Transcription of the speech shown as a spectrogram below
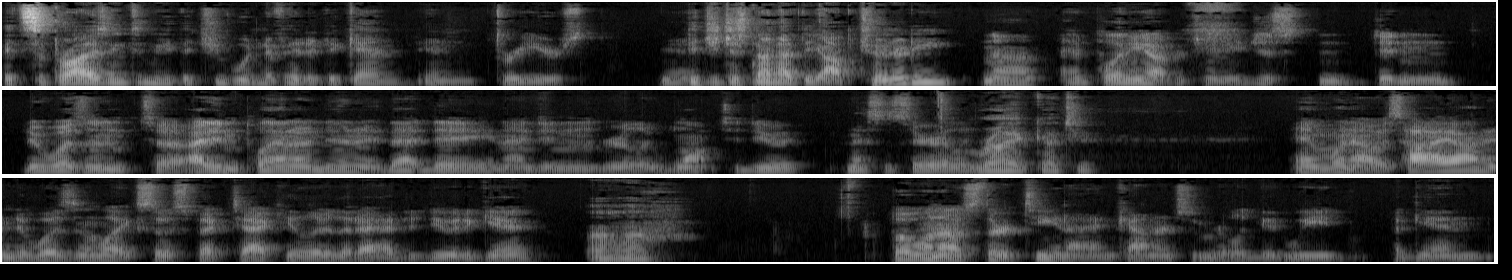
it's surprising to me that you wouldn't have hit it again in three years. Yeah. Did you just not have the opportunity? No, I had plenty of opportunity. Just didn't. It wasn't. Uh, I didn't plan on doing it that day, and I didn't really want to do it necessarily. Right, got you. And when I was high on it, it wasn't like so spectacular that I had to do it again. Uh huh. But when I was 13, I encountered some really good weed again,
